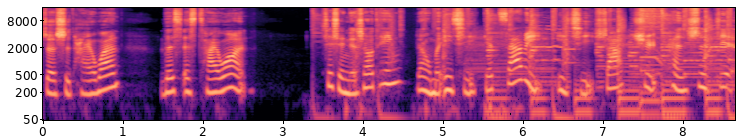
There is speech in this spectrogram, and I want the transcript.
这是台湾，This is Taiwan。谢谢你的收听，让我们一起 get savvy，一起杀去看世界。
